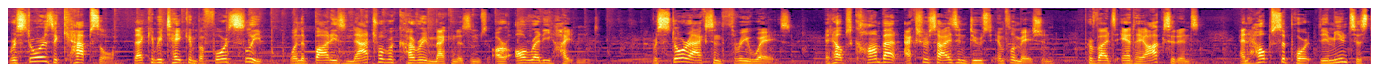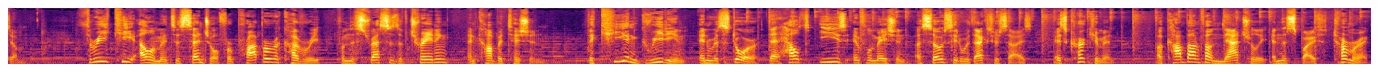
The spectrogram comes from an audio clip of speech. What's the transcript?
Restore is a capsule that can be taken before sleep when the body's natural recovery mechanisms are already heightened. Restore acts in three ways. It helps combat exercise-induced inflammation, provides antioxidants, and helps support the immune system. Three key elements essential for proper recovery from the stresses of training and competition. The key ingredient in Restore that helps ease inflammation associated with exercise is curcumin, a compound found naturally in the spice turmeric.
